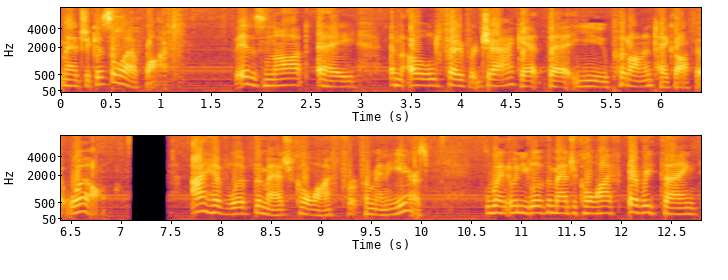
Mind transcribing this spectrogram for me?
Magic is a way of life. It is not a an old favorite jacket that you put on and take off at will. I have lived the magical life for, for many years. When, when you live the magical life, everything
